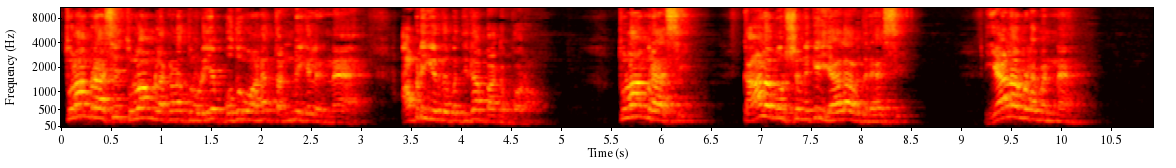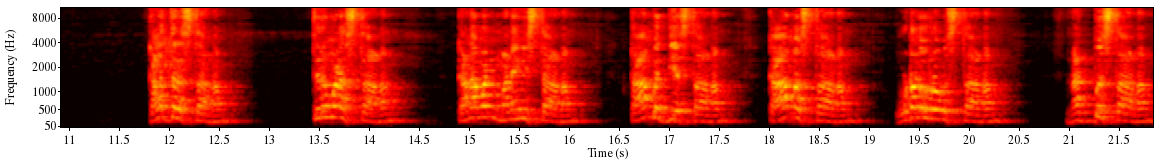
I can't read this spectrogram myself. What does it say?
துலாம் ராசி துலாம் லக்னத்தினுடைய பொதுவான தன்மைகள் என்ன? அப்படிங்கிறத பற்றி தான் பார்க்க போகிறோம் துலாம் ராசி காலபுருஷனுக்கு ஏழாவது ராசி. ஏழாம் இடம் என்ன? கலத்திரஸ்தானம் திருமணஸ்தானம் கணவன் மனைவி ஸ்தானம் தாம்பத்திய ஸ்தானம் காமஸ்தானம் உடலுறவு ஸ்தானம் நட்பு ஸ்தானம்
